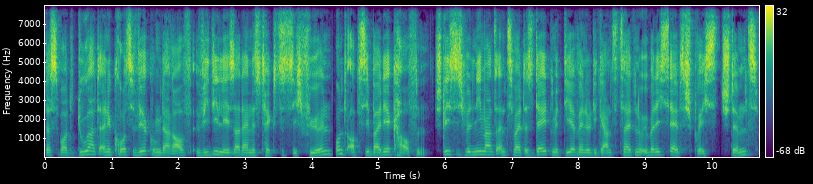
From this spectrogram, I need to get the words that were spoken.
Das Wort Du hat eine große Wirkung darauf, wie die Leser deines Textes sich fühlen und ob sie bei dir kaufen. Schließlich will niemand ein zweites zweites Date mit dir, wenn du die ganze Zeit nur über dich selbst sprichst. Stimmt's?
